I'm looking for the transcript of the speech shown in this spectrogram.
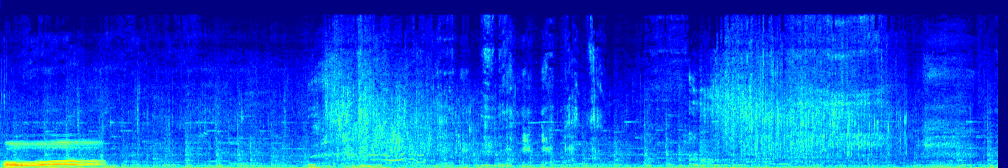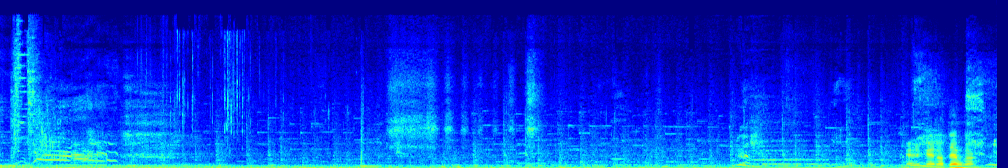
โห แกะแกะเอาแต้มก่อน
